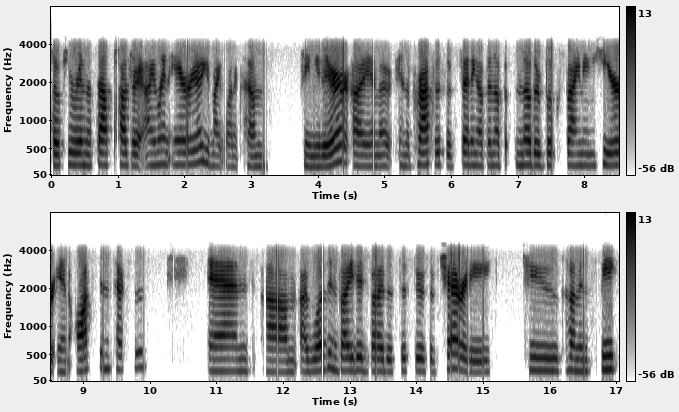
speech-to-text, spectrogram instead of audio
So if you're in the South Padre Island area, you might want to come see me there. I am uh, in the process of setting up another book signing here in Austin, Texas. And um, I was invited by the Sisters of Charity to come and speak.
